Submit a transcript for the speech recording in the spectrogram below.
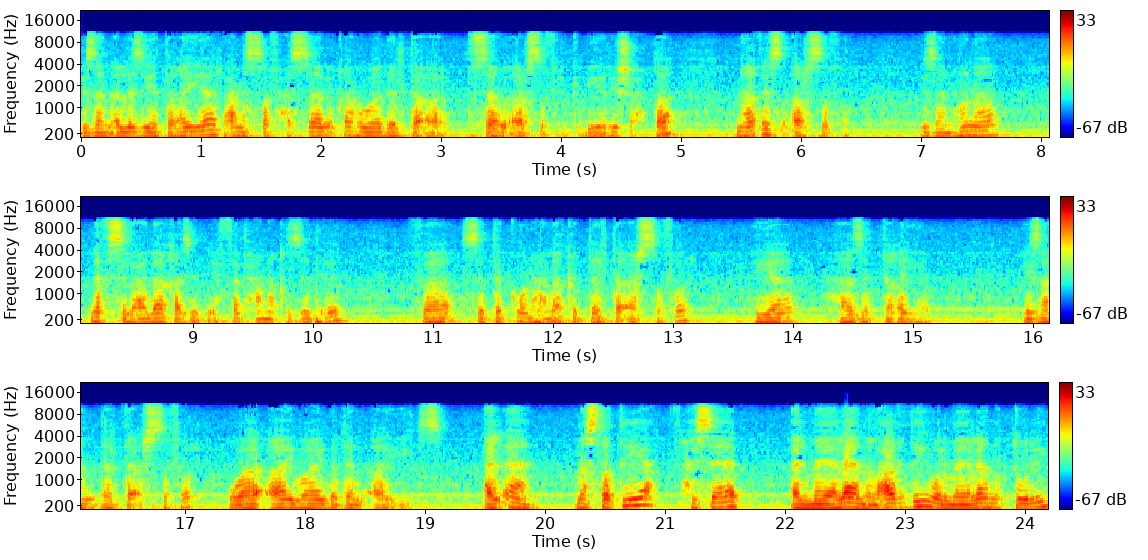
إذا الذي يتغير عن الصفحة السابقة هو دلتا R. تساوي R صفر كبير شحطة ناقص R صفر. إذا هنا نفس العلاقة ZF فتحة ناقص ZF فستكون علاقة دلتا R صفر هي هذا التغير. إذا دلتا R صفر YY بدل IX. الآن نستطيع حساب الميلان العرضي والميلان الطولي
